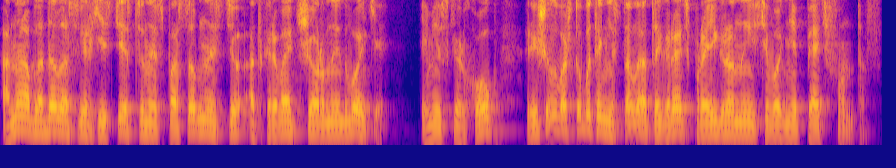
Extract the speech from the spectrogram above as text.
она обладала сверхъестественной способностью открывать черные двойки, и мисс Кирхоуп решила во что бы то ни стало отыграть проигранные сегодня пять фунтов.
